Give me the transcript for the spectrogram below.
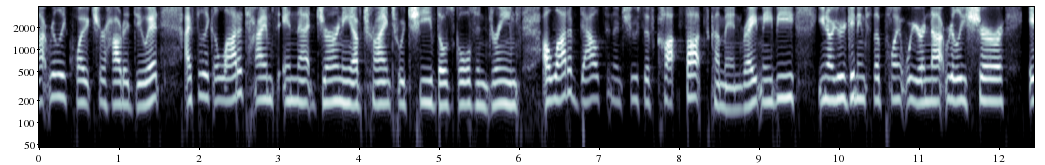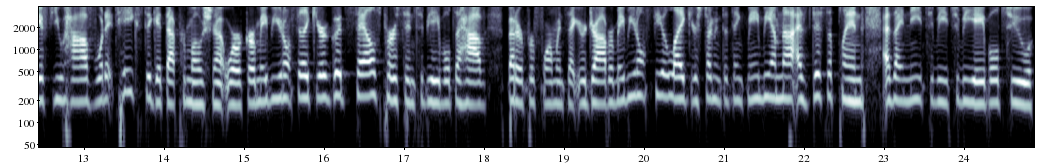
not really quite sure how to do it. I feel like a lot of times in that journey of trying to achieve those goals and dreams, a lot of doubts and intrusive thoughts come in, right? Maybe, you know, you're getting to the point where you're not really sure if you have what it takes to get that promotion at work, or maybe you don't feel like you're a good salesperson to be able to have better performance at your job, or maybe you don't feel like you're starting to think maybe I'm not as disciplined as I need to be to be able to,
